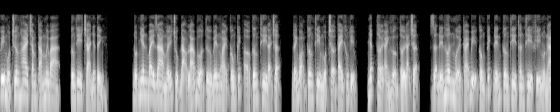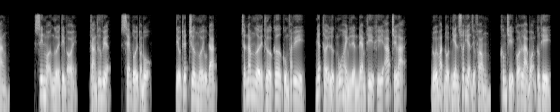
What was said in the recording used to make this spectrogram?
Quy một chương hai trăm tám mươi ba, cương thi trả nhân tình. Đột nhiên bay ra mấy chục đạo lá bùa từ bên ngoài công kích ở cương thi đại trận, đánh bọn cương thi một trở tay không kịp, nhất thời ảnh hưởng tới đại trận, dẫn đến hơn mười cái bị công kích đến cương thi thân thi khí ngổn ngang. Xin mọi người tìm tòi, tàng thư viện, xem tối toàn bộ. Tiểu thuyết chương mới ủ đạn. Trận năm người thừa cơ cùng phát huy, nhất thời lực ngũ hành liền đem thi khí áp chế lại. Đối mặt đột nhiên xuất hiện Diệp Phong, không chỉ có là bọn cương thi,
